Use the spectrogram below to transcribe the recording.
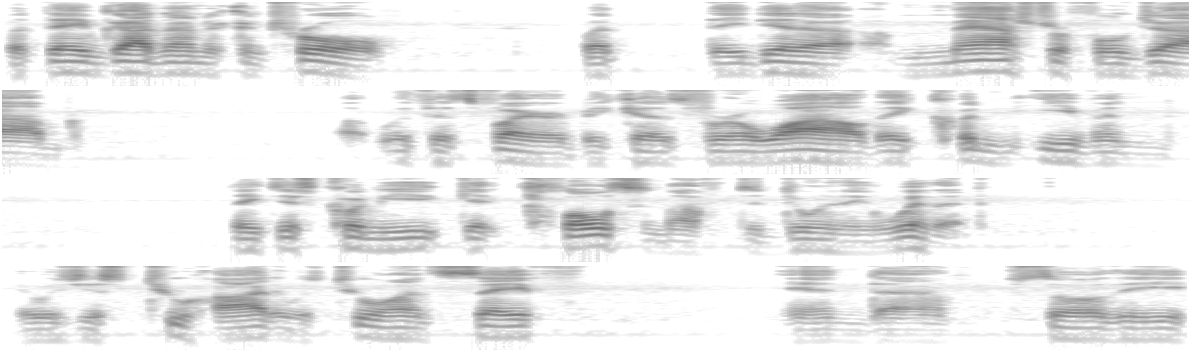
but they've gotten under control. But they did a masterful job uh, with this fire because for a while they couldn't even they just couldn't get close enough to do anything with it. It was just too hot, it was too unsafe and uh, so the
